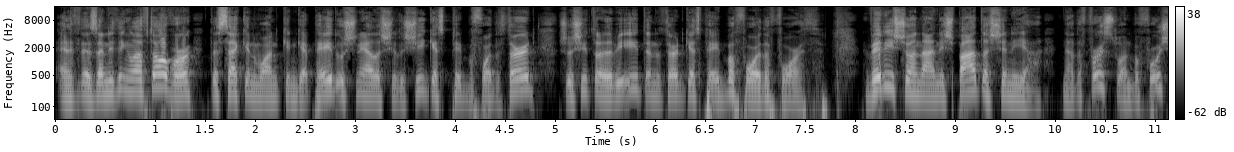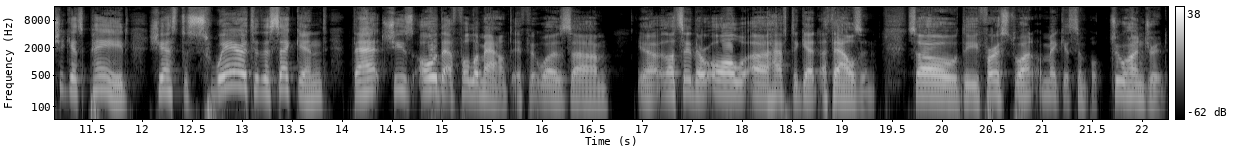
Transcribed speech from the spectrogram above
and if there's anything left over, the second one can get paid. Ushniya gets paid before the third. Shushita and the third gets paid before the fourth. Now the first one, before she gets paid, she has to swear to the second that she's owed that full amount. If it was um, yeah, let's say they're all uh, have to get a thousand. So the first one, make it simple, two hundred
